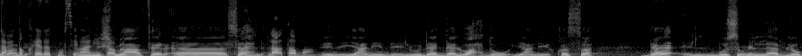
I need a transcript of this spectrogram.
تحت قيادة موسيماني مش طبعا مع فرقة سهلة. لا طبعا. يعني الوداد ده لوحده يعني قصة. ده الموسم اللي قبله.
